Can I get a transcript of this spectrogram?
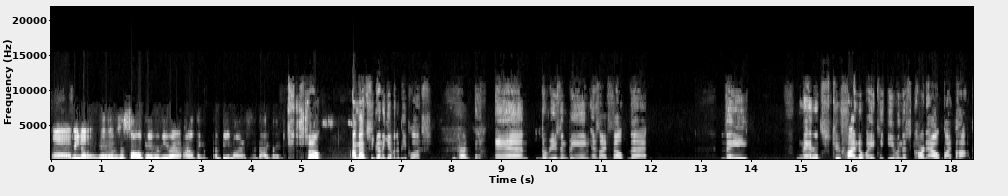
Uh, but you know, it, it was a solid pay per view. I, I don't think a B minus is a bad grade. So, I'm actually gonna give it a B plus. Okay. And the reason being is I felt that they managed to find a way to even this card out by pop.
